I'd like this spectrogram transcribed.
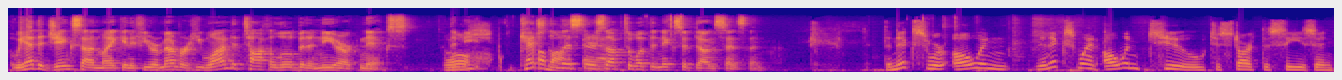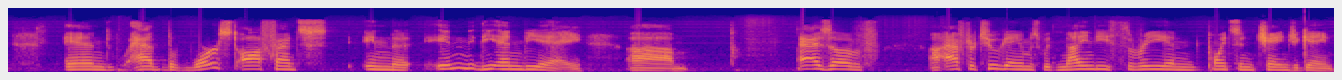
We had the Jinx on, Mike, and if you remember, he wanted to talk a little bit of New York Knicks. The Oh, catch the on, listeners man. up to what the Knicks have done since then. The Knicks were 0 and the Knicks went 0 and 2 to start the season and had the worst offense in the in the NBA um, as of uh, after two games with 93 and points and change a game.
